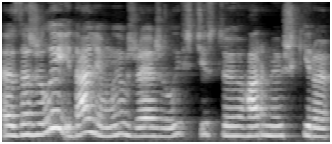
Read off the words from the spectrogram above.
е, зажили, і далі ми вже жили з чистою гарною шкірою.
